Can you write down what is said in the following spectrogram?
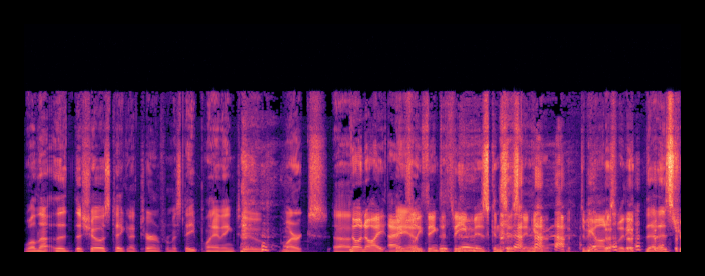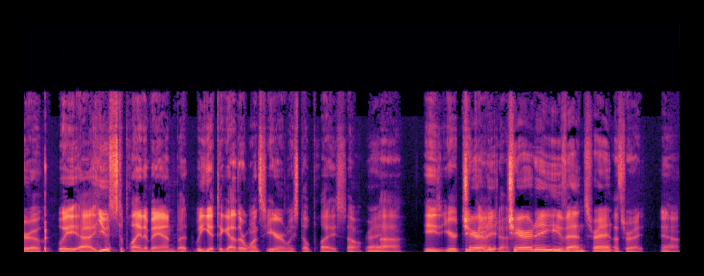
Well, not the the show is taking a turn from estate planning to Mark's. Uh, No, no, I, I actually think the theme is consistent here, to be honest with you. that is true. We uh, used to play in a band, but we get together once a year and we still play. So, Right. uh, he's you're too Charity kind, Josh. charity events, right? That's right. Yeah.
